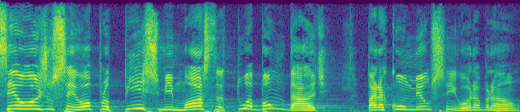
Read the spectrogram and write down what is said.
se hoje o Senhor propício me mostra tua bondade para com o meu senhor Abraão.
